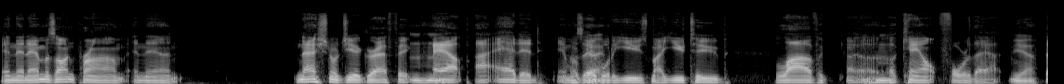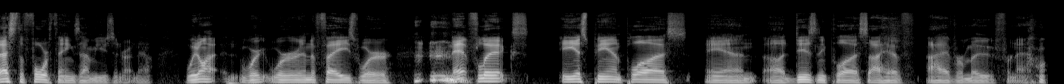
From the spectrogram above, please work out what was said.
and then Amazon Prime, and then National Geographic app I added and was Mm-hmm. Okay. able to use my YouTube live uh, Mhm. account for that. Yeah. that's the four things I'm using right now. We don't. We're we're in a phase where Netflix, ESPN Plus, and uh, Disney Plus I have I have removed for now.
